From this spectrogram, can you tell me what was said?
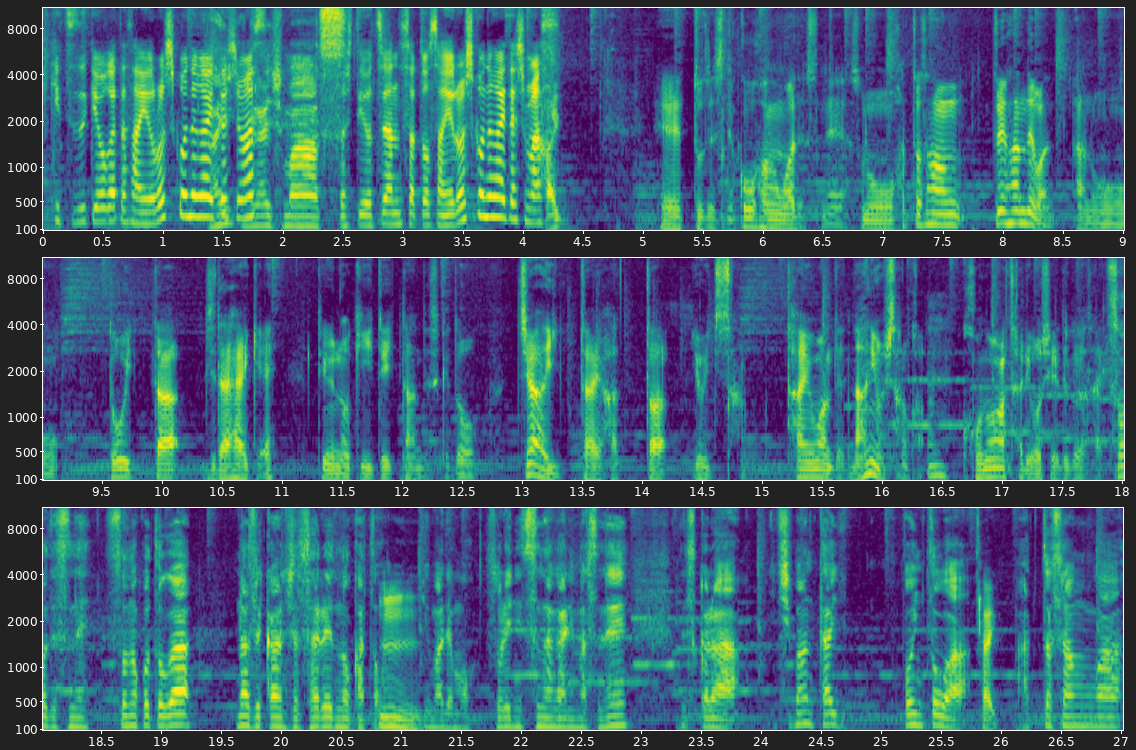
引き続き尾形さんよろしくお願いいたします、はい、お願いします。そして四谷の佐藤さんよろしくお願いいたします、はい。えーっとですね後半はですねその八田さん前半ではあのどういった時代背景っていうのを聞いていったんですけどじゃあ一体八田余一さん台湾で何をしたのか、うん。この辺りを教えてください。そうですね。そのことがなぜ感謝されるのかと、うん。今でもそれにつながりますね。ですから一番大ポイントははい。八田さんが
